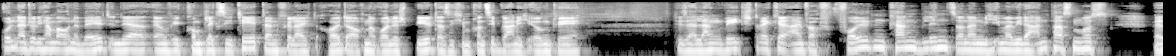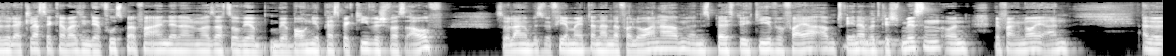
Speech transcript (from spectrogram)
Und natürlich haben wir auch eine Welt, in der irgendwie Komplexität dann vielleicht heute auch eine Rolle spielt, dass ich im Prinzip gar nicht irgendwie dieser langen Wegstrecke einfach folgen kann blind, sondern mich immer wieder anpassen muss wäre so der Klassiker, weiß ich, nicht, der Fußballverein, der dann immer sagt, so, wir, wir bauen hier perspektivisch was auf. Solange bis wir viermal hintereinander verloren haben, dann ist Perspektive Feierabend, Trainer wird mhm. geschmissen und wir fangen neu an. Also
